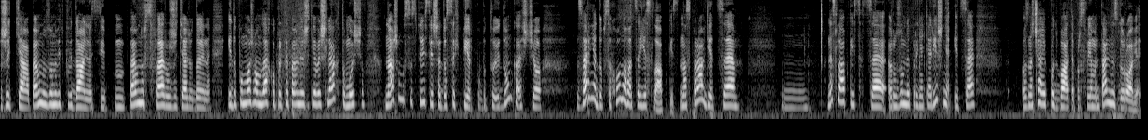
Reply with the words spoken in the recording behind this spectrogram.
життя, певну зону відповідальності, певну сферу життя людини і допоможе вам легко пройти певний життєвий шлях, тому що в нашому суспільстві ще до сих пір побутує думка, що звернення до психолога це є слабкість. Насправді це не слабкість, це розумне прийняття рішення, і це означає подбати про своє ментальне здоров'я.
